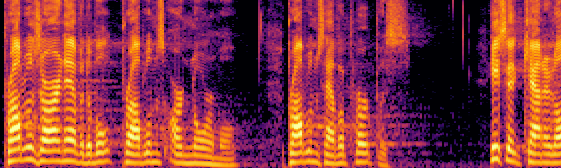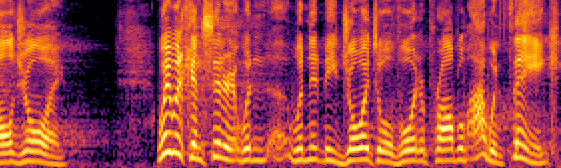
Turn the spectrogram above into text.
Problems are inevitable, problems are normal, problems have a purpose. He said, Count it all joy. We would consider it, wouldn't, uh, wouldn't it be joy to avoid a problem? I would think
